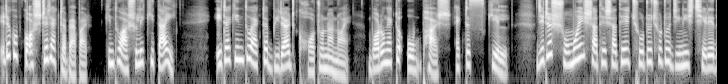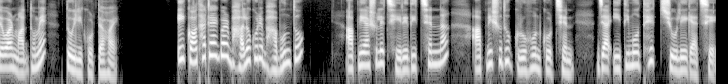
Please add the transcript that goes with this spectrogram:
এটা খুব কষ্টের একটা ব্যাপার। কিন্তু আসলে কি তাই? এটা কিন্তু একটা বিরাট ঘটনা নয়, বরং একটা অভ্যাস, একটা স্কিল, যেটা সময়ের সাথে সাথে ছোট ছোট জিনিস ছেড়ে দেওয়ার মাধ্যমে তৈরি করতে হয়। এই কথাটা একবার ভালো করে ভাবুন তো। আপনি আসলে ছেড়ে দিচ্ছেন না, আপনি শুধু গ্রহণ করছেন, যা ইতিমধ্যে চলে গেছে।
